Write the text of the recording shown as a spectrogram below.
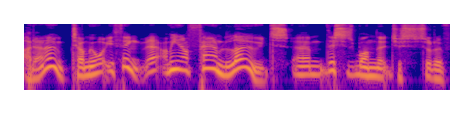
I don't know. Tell me what you think. I mean, I've found loads. Um, this is one that just sort of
